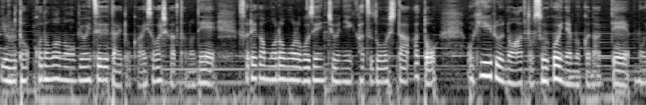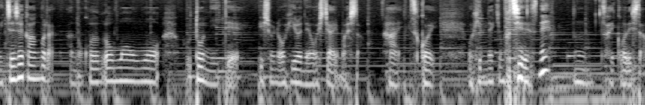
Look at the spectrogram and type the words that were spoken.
いろいろと子供の病院連れてたりとか忙しかったのでそれがもろもろ午前中に活動した。後お昼の後すごい眠くなってもう1時間ぐらいあの子供も布団にいて一緒にお昼寝をしちゃいました。はいすごいお昼寝気持ちいいですね。うん最高でした。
